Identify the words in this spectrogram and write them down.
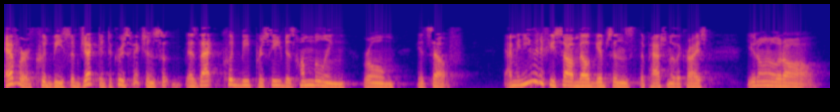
ever could be subjected to crucifixion as that could be perceived as humbling Rome itself. I mean, even if you saw Mel Gibson's The Passion of the Christ, you don't know it all.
